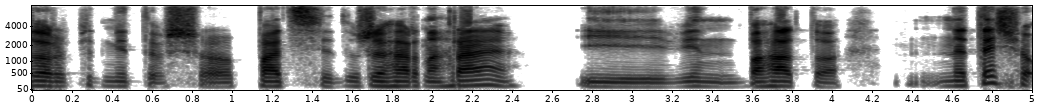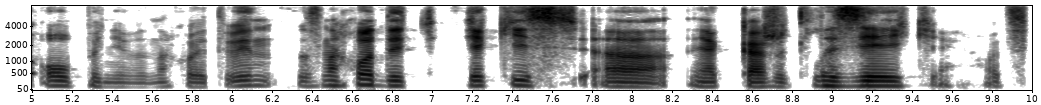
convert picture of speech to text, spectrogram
е, підмітив, що Паці дуже гарно грає, і він багато не те, що опенів знаходить, він знаходить якісь, е, як кажуть, лазейки. Оці,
